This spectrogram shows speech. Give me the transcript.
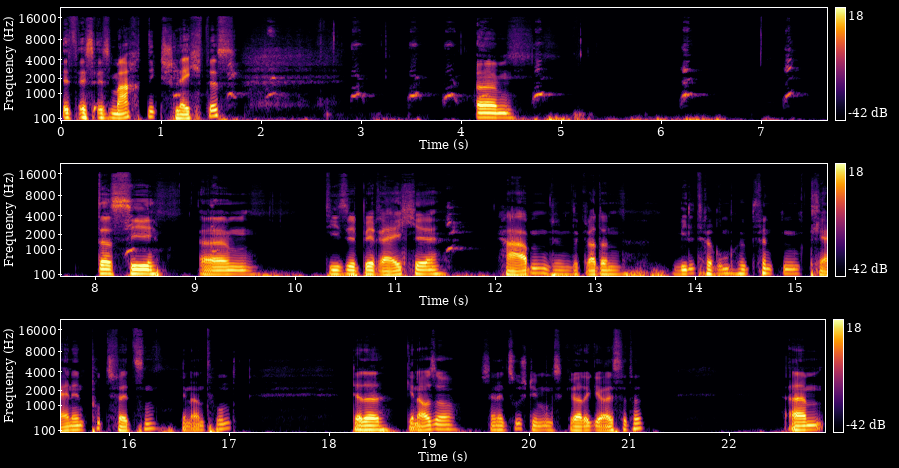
es, es, es macht nichts Schlechtes. Ähm, dass sie ähm, diese Bereiche haben. Wir haben da gerade einen wild herumhüpfenden kleinen Putzfetzen, genannt Hund, der da genauso seine Zustimmung gerade geäußert hat. Ähm,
